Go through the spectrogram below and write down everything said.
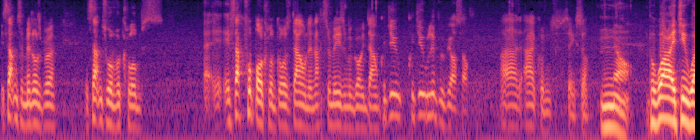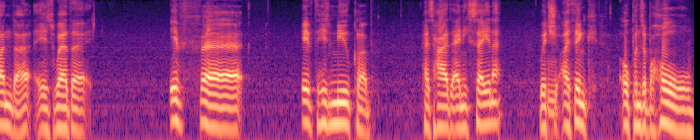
it's happened to Middlesbrough. It's happened to other clubs. If that football club goes down and that's the reason we're going down, could you could you live with yourself? I I couldn't think so. No, but what I do wonder is whether if uh, if his new club has had any say in it, which Hmm. I think opens up a whole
